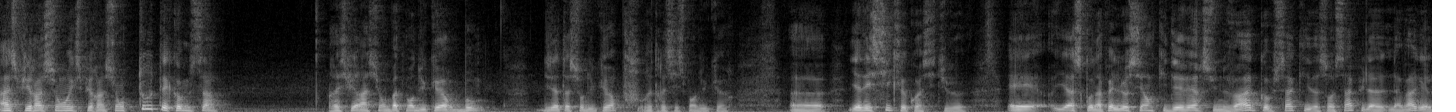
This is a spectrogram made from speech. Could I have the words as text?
Inspiration, expiration, tout est comme ça. Respiration, battement du cœur, boum, dilatation du cœur, rétrécissement du cœur. Euh, il y a des cycles, quoi, si tu veux. Et il y a ce qu'on appelle l'océan qui déverse une vague comme ça, qui va sur ça, puis la, vague,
